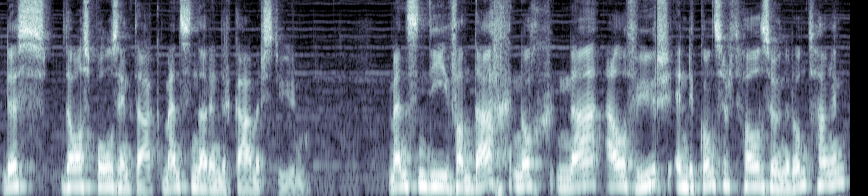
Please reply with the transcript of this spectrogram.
Dus dat was Paul zijn taak. Mensen naar hun kamer sturen. Mensen die vandaag nog na 11 uur in de concerthal zouden rondhangen,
